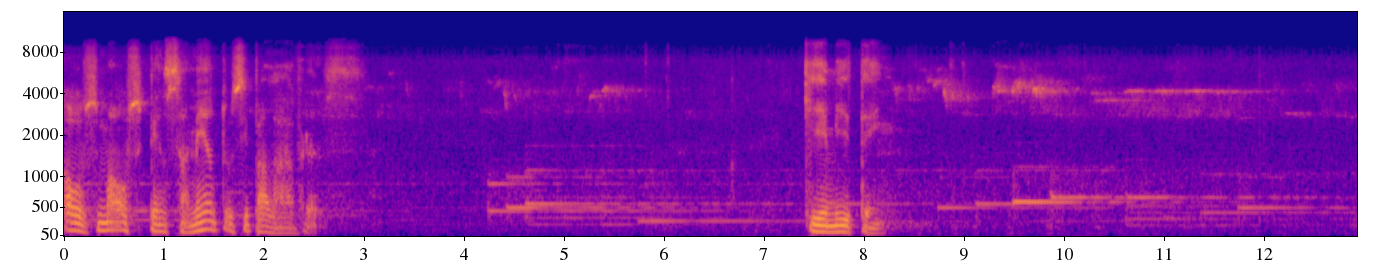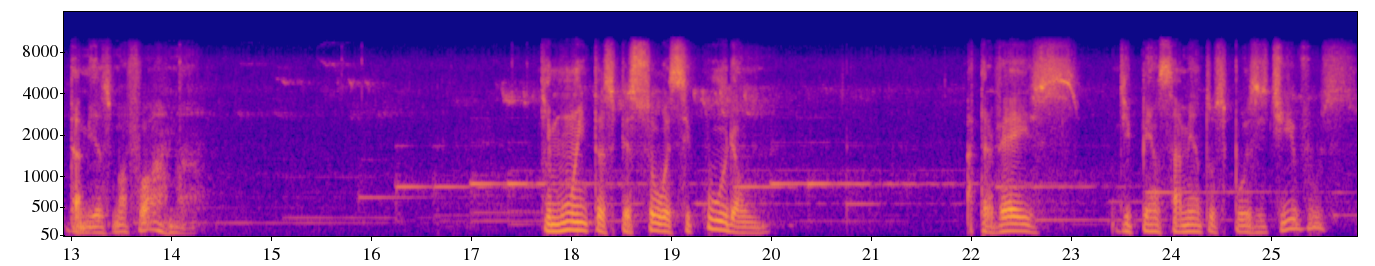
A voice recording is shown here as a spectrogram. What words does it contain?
aos maus pensamentos e palavras que emitem. Da mesma forma, que muitas pessoas se curam através de pensamentos positivos,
